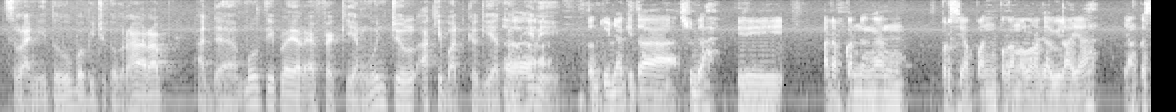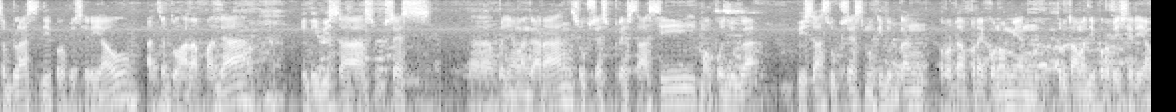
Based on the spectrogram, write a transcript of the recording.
Selain itu, Bobi juga berharap ada multiplayer efek yang muncul akibat kegiatan Eh, ini. Tentunya kita sudah dihadapkan dengan persiapan Pekan Olahraga Wilayah yang ke-11 di Provinsi Riau. Dan tentu harapannya ini bisa sukses eh, penyelenggaraan, sukses prestasi maupun juga bisa sukses menghidupkan roda perekonomian terutama di Provinsi Riau.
